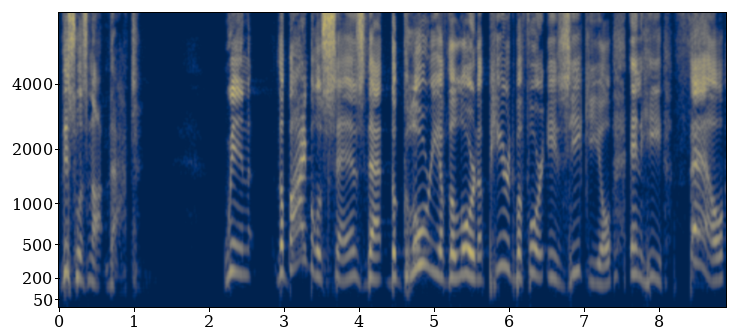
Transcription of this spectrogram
This was not that. When the Bible says that the glory of the Lord appeared before Ezekiel and he fell.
